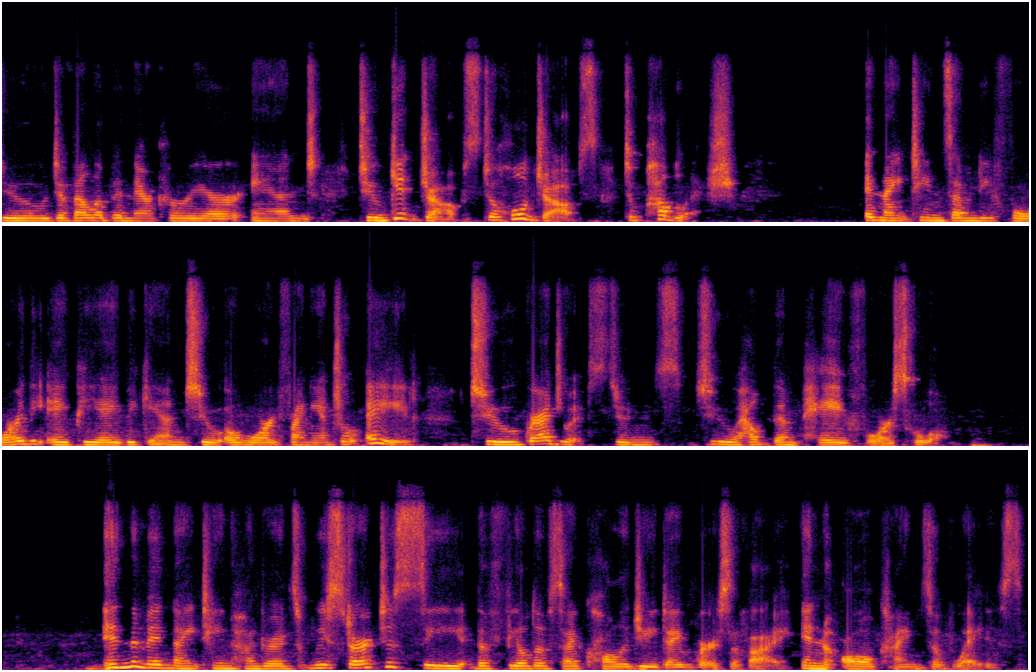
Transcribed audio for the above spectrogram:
to develop in their career, and to get jobs, to hold jobs, to publish. In 1974, the APA began to award financial aid to graduate students to help them pay for school. In the mid 1900s, we start to see the field of psychology diversify in all kinds of ways.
